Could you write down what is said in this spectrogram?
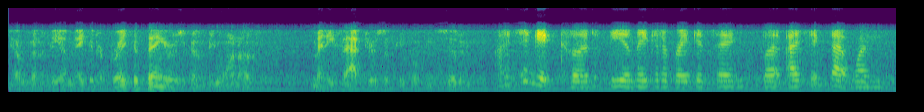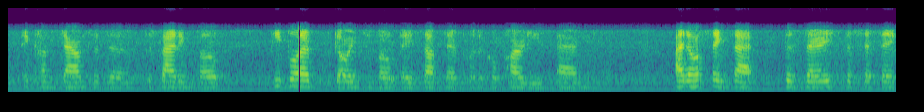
you know, going to be a make it or break it thing, or is it going to be one of many factors that people consider? I think it could be a make it or break it thing, but I think that when it comes down to the deciding vote, people are going to vote based off their political parties, and I don't think that the very specific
